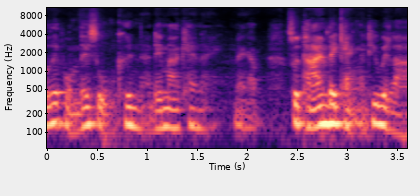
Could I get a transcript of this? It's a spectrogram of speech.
ลให้ผมได้สูงขึ้นนะได้มากแค่ไหนนะครับ สุดท้ายมันไปแข่งกันที่เวลา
